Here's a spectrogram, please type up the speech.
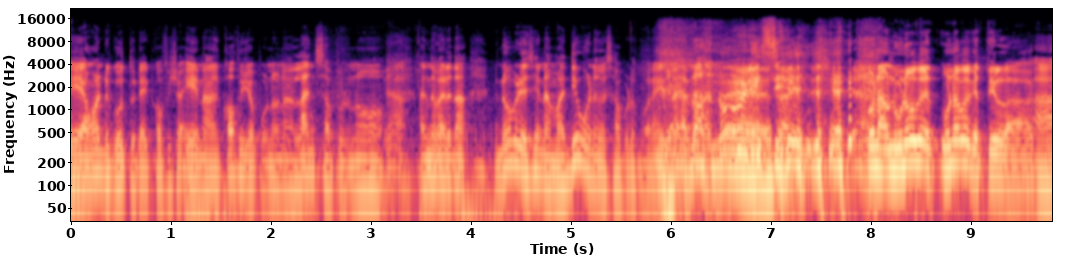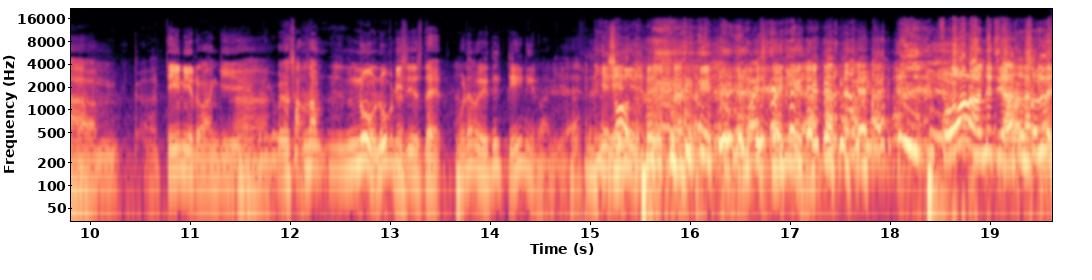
ஏ I want to go to that coffee shop ஏ நான் காஃபி ஷாப் போகணும் நான் லஞ்ச் சாப்பிடணும். அந்த மாதிரி தான். நோபடி சே நான் மதிய உணவு சாப்பிட போகிறேன் நான் உணவக உணவகத்தில் தேநீர் வாங்கி நோ நோபடி சேஸ் தட் உணவு எது தேநீர் வாங்கியா வந்துச்சு அதை சொல்லு.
